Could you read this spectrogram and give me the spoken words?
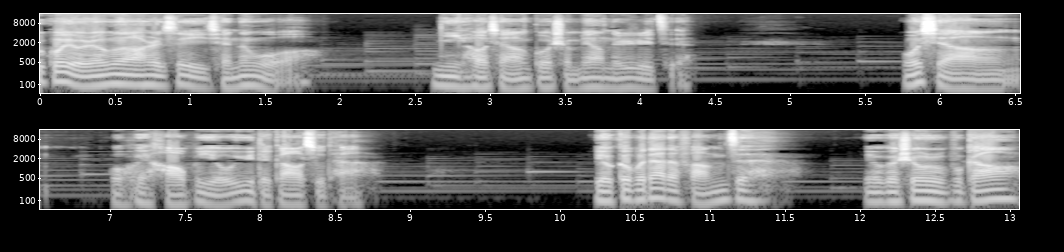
如果有人问二十岁以前的我，你以后想要过什么样的日子？我想，我会毫不犹豫地告诉他：有个不大的房子，有个收入不高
